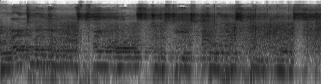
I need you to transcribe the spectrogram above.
We would like to welcome Mr. Simon Watts to the stage for his words.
